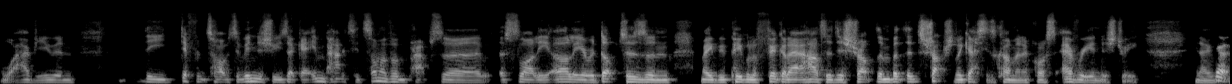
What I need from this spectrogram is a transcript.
what have you, and the different types of industries that get impacted. Some of them perhaps uh, are slightly earlier adopters, and maybe people have figured out how to disrupt them. But the disruption, I guess, is coming across every industry. You know, yeah.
